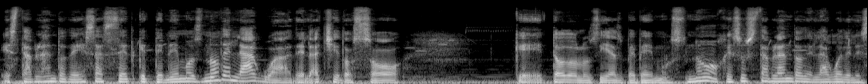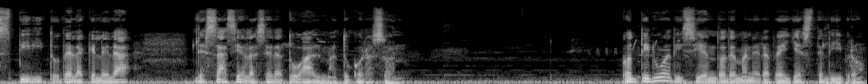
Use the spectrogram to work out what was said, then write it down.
Está hablando de esa sed que tenemos, no del agua, del H2O, que todos los días bebemos. No, Jesús está hablando del agua del Espíritu, de la que le da, le sacia la sed a tu alma, a tu corazón. Continúa diciendo de manera bella este libro.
